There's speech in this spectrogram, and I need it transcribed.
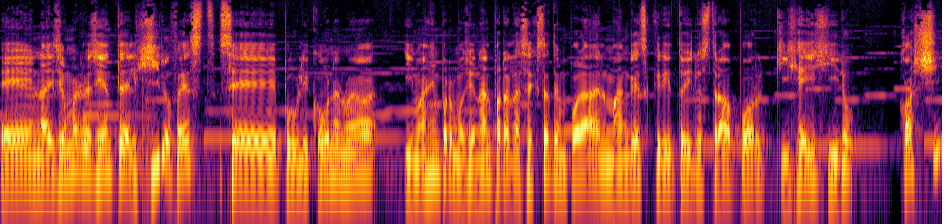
En la edición más reciente del Hero Fest se publicó una nueva imagen promocional para la sexta temporada del manga escrito e ilustrado por Kihei Hirokoshi,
